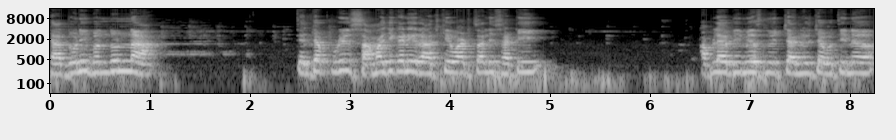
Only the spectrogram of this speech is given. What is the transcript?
त्या दोन्ही बंधूंना त्यांच्या पुढील सामाजिक आणि राजकीय वाटचालीसाठी आपल्या बी एस न्यूज चॅनलच्या वतीनं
